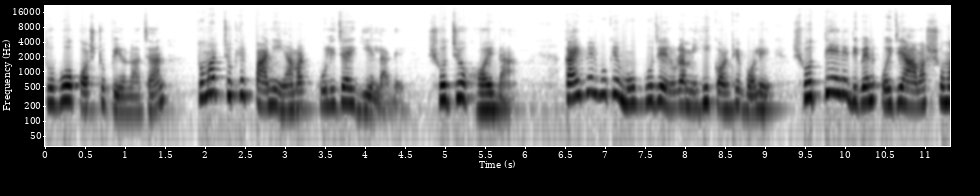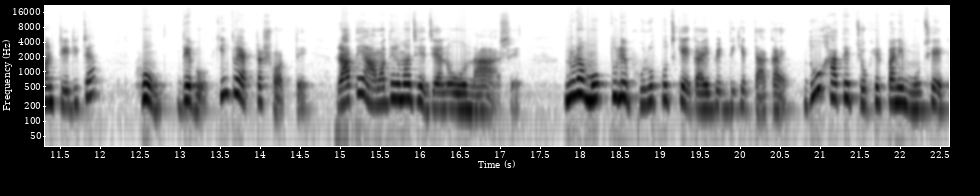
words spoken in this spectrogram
তবুও কষ্ট পেও না, জান। তোমার চোখের পানি আমার কলিজায় গিয়ে লাগে, সহ্য হয় না। কাইপের বুকে মুখ গুজে নুরা মিহি কণ্ঠে বলে, সত্যি এনে দিবেন ওই যে আমার সমান টেডিটা? হুম, দেব, কিন্তু একটা শর্তে, রাতে আমাদের মাঝে যেন ও না আসে। নুরা মুখ তুলে ভুরু কুচকে কাইপের দিকে তাকায়, দু হাতের চোখের পানি মুছে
